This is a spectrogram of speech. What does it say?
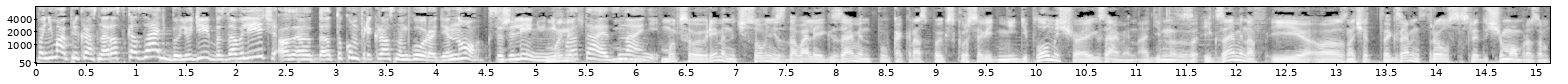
понимаю прекрасно, рассказать бы, людей бы завлечь о, о, о таком прекрасном городе, но, к сожалению, не мы хватает на, знаний. Мы в свое время на часовне сдавали экзамен по, как раз по экскурсоведению. Не диплом еще, а экзамен, один из экзаменов. И, э, значит, экзамен строился следующим образом.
